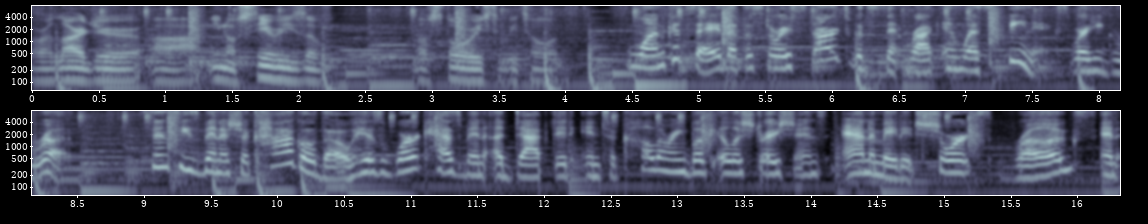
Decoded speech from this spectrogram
or a larger, uh, you know, series of, of stories to be told. One could say that the story starts with Sentrock in West Phoenix, where he grew up. Since he's been in Chicago, though, his work has been adapted into coloring book illustrations, animated shorts, rugs, and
